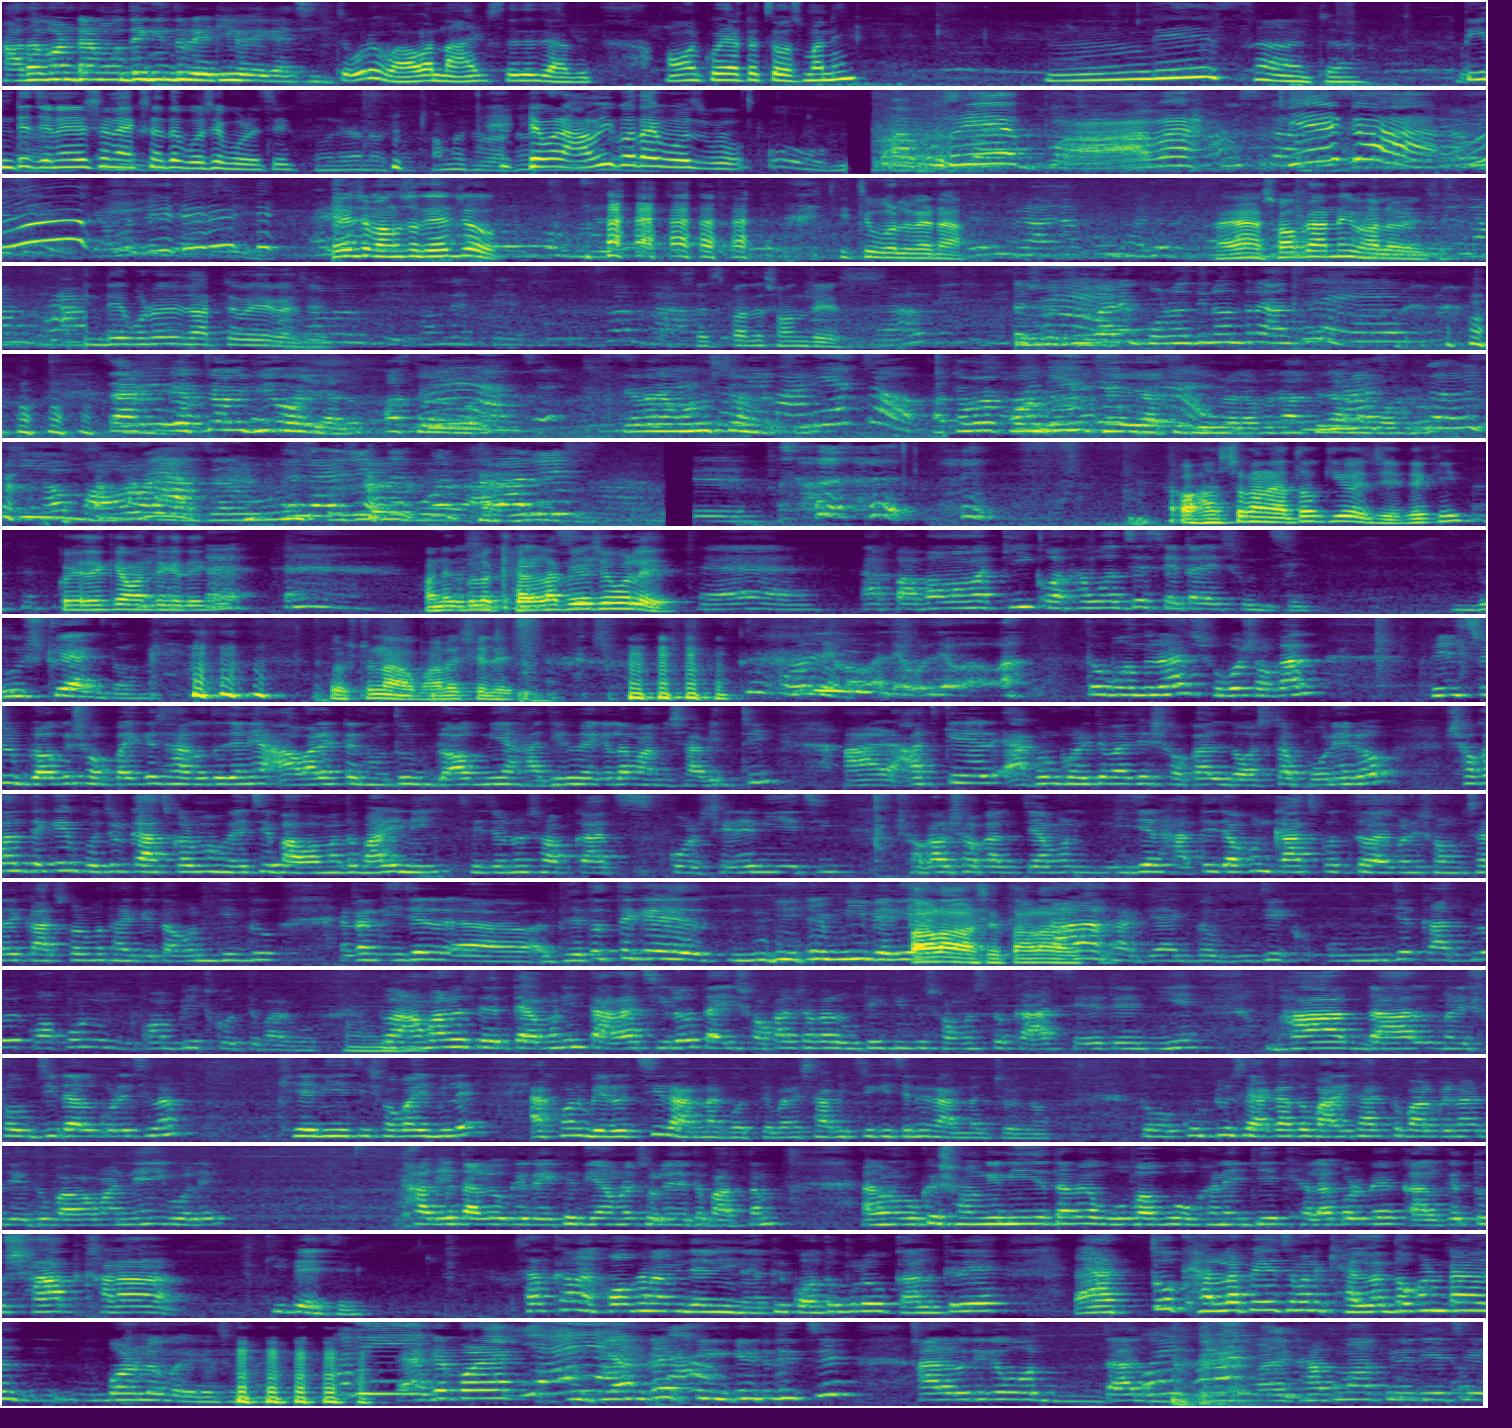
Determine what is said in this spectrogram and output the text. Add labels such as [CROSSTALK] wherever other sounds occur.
আধা ঘণ্টার মধ্যে কিন্তু রেডি হয়ে গেছি। ওরে বাবা নাইট সেজে যাবে। আমার কই একটা চশমা নেই? তিনটে জেনারেশন একসাথে বসে পড়েছে। এবার আমি কোথায় বসবো? ওরে বাবা খেয়েছো মাংস খেয়েছো? কিছু বলবে না। হ্যাঁ সব রান্নাই ভালো হয়েছে। তিনটে পড়ে চারটে বেজে গেছে। শেষ পাতে সন্দেশ। শ্বশুর বাড়ি পনেরো দিন অন্তরে আসে একটু আগে বিয়ে হয়ে গেল আসতে হবে এবারে অনুষ্ঠান হচ্ছে। আর তোমরা কন্টিনিউ খেয়ে যাচ্ছি দুই বেলা রাত্রি রান্না বন্ধ। ও হাসছো কেন এত কি হয়েছে? দেখি। কই দেখি আমার দিকে দেখি। অনেকগুলো খেলনা পেয়েছ। বলে? হ্যাঁ। আর বাবা মামা কি কথা বলছে সেটাই শুনছি। দুষ্টু একদম। দুষ্টু না ভালো ছেলে। ওলে ওলে বাবা। তো বন্ধুরা শুভ সকাল। ফিল স্ট্রিট ব্লগে সবাইকে স্বাগত জানিয়ে আবার একটা নতুন ব্লগ নিয়ে হাজির হয়ে গেলাম আমি সাবিত্রী। আর আজকের এখন ঘড়িতে বাজে সকাল দশটা পনেরো। সকাল থেকে প্রচুর কাজকর্ম হয়েছে বাবা মা তো বাড়ি নেই সেই জন্য সব কাজ কর- সেরে নিয়েছি। সকাল সকাল যেমন নিজের হাতে যখন কাজ করতে হয় মানে সংসারে কাজকর্ম থাকে তখন কিন্তু একটা নিজের ভেতর থেকে এমনি বেরিয়ে তাড়া। আছে, তাড়া থাকে একদম যে নিজের কাজগুলো কখন কমপ্লিট করতে পারব। তো আমারও তেমনই তাড়া ছিল তাই সকাল সকাল উঠে কিন্তু সমস্ত কাজ সেরে টেরে নিয়ে ভাত ডাল মানে সবজি ডাল করেছিলাম, খেয়ে নিয়েছি সবাই মিলে। এখন বেরোচ্ছি রান্না করতে মানে সাবিত্রী কিচেনে রান্নার জন্য। তো কুট্টুস একা তো বাড়ি থাকতে পারবে না, যেহেতু বাবা মা নেই বলে। থাকলে তাহলে ওকে রেখে দিয়ে আমরা চলে যেতে পারতাম। এখন ওকে সঙ্গে নিয়ে যেতে হবে, ও বাবু ওখানে গিয়ে খেলা করবে। কালকে তো সাত খানা কি পেয়েছে? সাতখানা কখন আমি জানি না। তুই কতগুলো কালকে এত খেলনা পেয়েছে মানে খেলার দোকানটা বড় লোক হয়ে গেছে। একের পর এক প্রিয়াঙ্কা কিনে দিচ্ছে আর ওইদিকে ওর দাদু মানে ঠাকুমা কিনে দিয়েছে।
